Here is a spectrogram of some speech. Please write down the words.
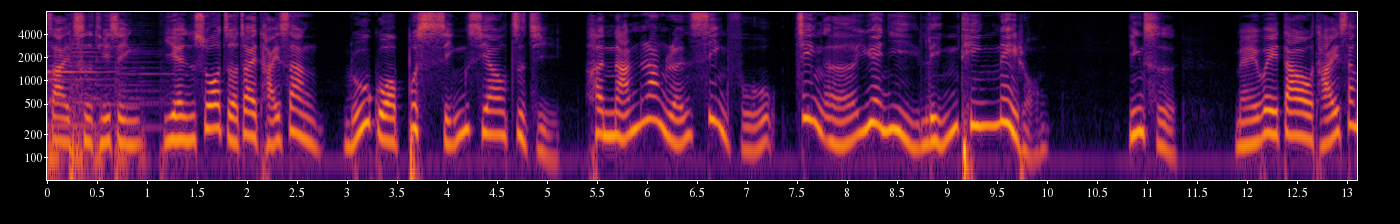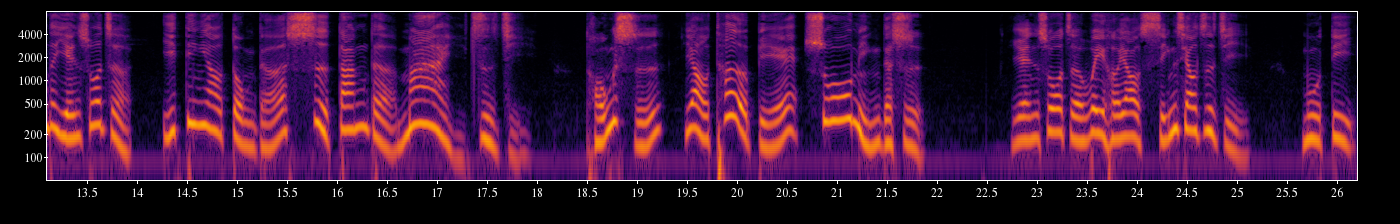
再次提醒，演说者在台上如果不行销自己，很难让人信服。进而愿意聆听内容，因此，每位到台上的演说者一定要懂得适当的卖自己。同时，要特别说明的是，演说者为何要行销自己？目的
